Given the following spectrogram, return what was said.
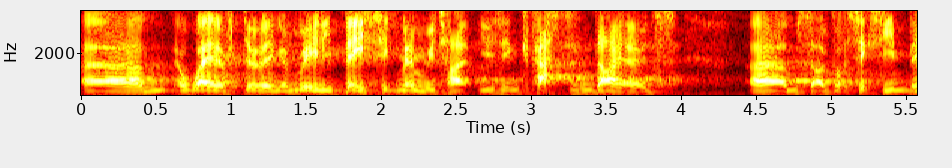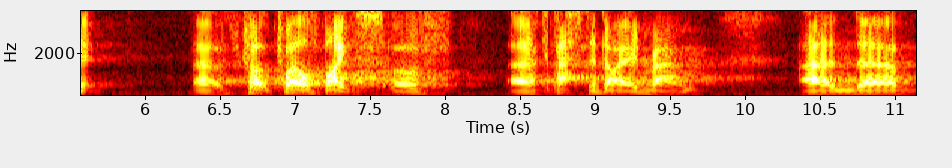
um, a way of doing a really basic memory type using capacitors and diodes. Um, so I've got 16-bit, uh, 12 bytes of uh, capacitor diode RAM. And uh,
